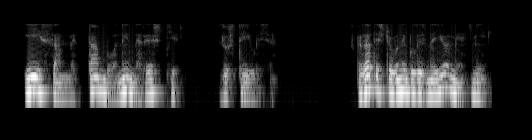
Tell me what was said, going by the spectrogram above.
і саме там вони нарешті зустрілися. Сказати, що вони були знайомі, ні.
